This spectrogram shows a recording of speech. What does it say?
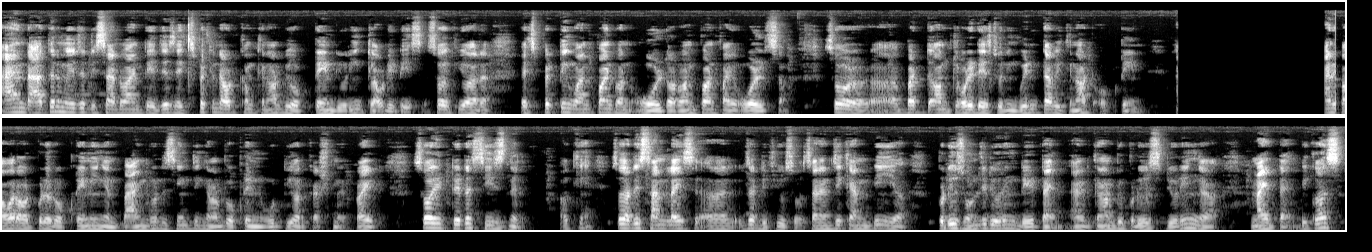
And other major disadvantages expected outcome cannot be obtained during cloudy days. So if you are expecting 1.1 volt or 1.5 volts so uh, but on cloudy days during winter we cannot obtain. And power output are obtaining in bangalore the same thing cannot be obtained in Ooty or kashmir right? So it, it is seasonal okay. So that is sunlight uh, is a diffuse source energy can be uh, produced only during daytime and it cannot be produced during uh, night time because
